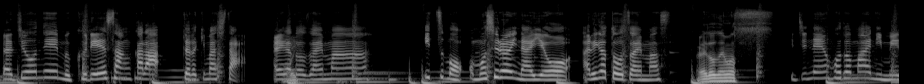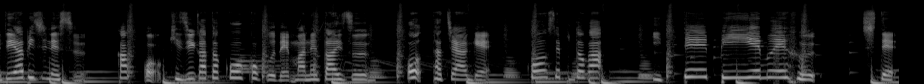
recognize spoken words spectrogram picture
ラジオネームクレイさんからいただきました。ありがとうございます。いつも面白い内容をありがとうございます。ありがとうございます1年ほど前にメディアビジネスかっこ記事型広告でマネタイズを立ち上げコンセプトが一定 PMF して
